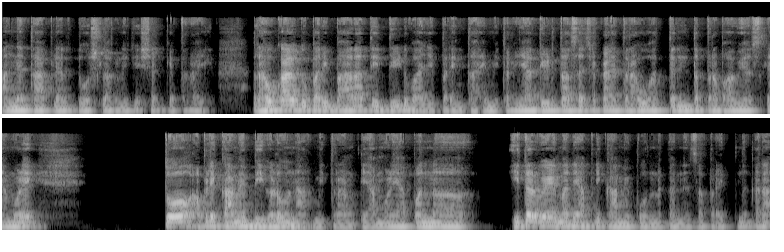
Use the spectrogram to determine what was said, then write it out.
अन्यथा आपल्याला दोष लागण्याची शक्यता राहील राहू काळ दुपारी बारा ते दीड वाजेपर्यंत आहे मित्र या दीड तासाच्या काळात राहू अत्यंत प्रभावी असल्यामुळे तो आपले कामे बिघडवणार मित्रांनो. त्यामुळे आपण इतर वेळेमध्ये आपली कामे पूर्ण करण्याचा प्रयत्न करा.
